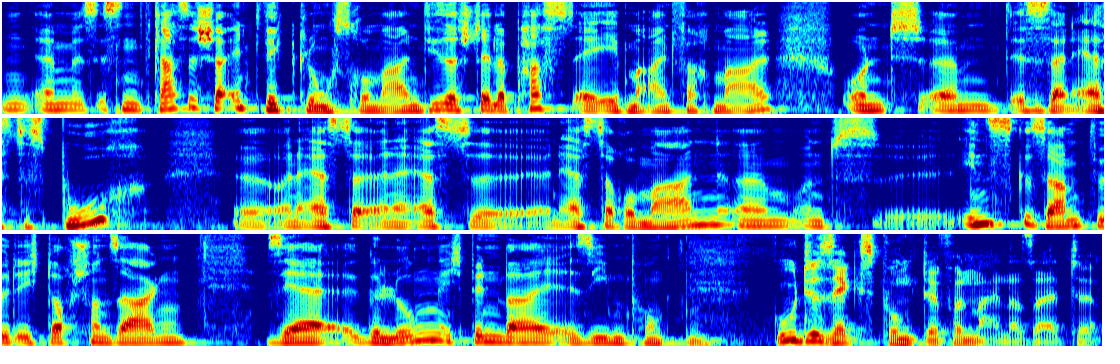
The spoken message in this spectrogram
Ähm, es ist ein klassischer Entwicklungsroman. An dieser Stelle passt er eben einfach mal. Und ähm, es ist ein erstes Buch, äh, ein, erster, eine erste, ein erster Roman. Ähm, und äh, insgesamt würde ich doch schon sagen, sehr gelungen. Ich bin bei sieben Punkten. Gute sechs Punkte von meiner Seite.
